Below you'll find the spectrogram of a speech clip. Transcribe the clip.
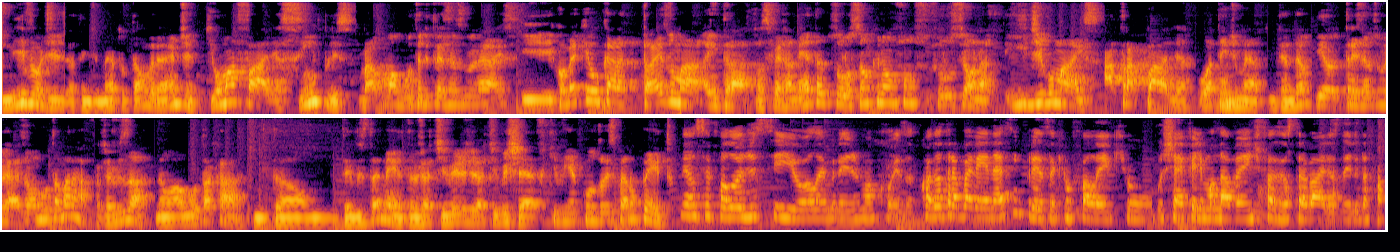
nível de atendimento tão grande que uma falha simples dava uma multa de 300 mil reais. E como é que o cara traz uma, entre aspas, ferramenta de solução que não soluciona e digo mais, atrapalha o atendimento, entendeu? E eu- 300 mil reais é uma multa barata, pra te avisar, não é uma multa cara. Então, teve isso também. Então, eu já tive, já tive chefe que vinha com os dois pés no peito. Meu, você falou de CEO, eu lembrei de uma coisa. Quando eu trabalhei nessa empresa que eu falei que o, o chefe ele mandava a gente fazer os trabalhos dele da faculdade,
